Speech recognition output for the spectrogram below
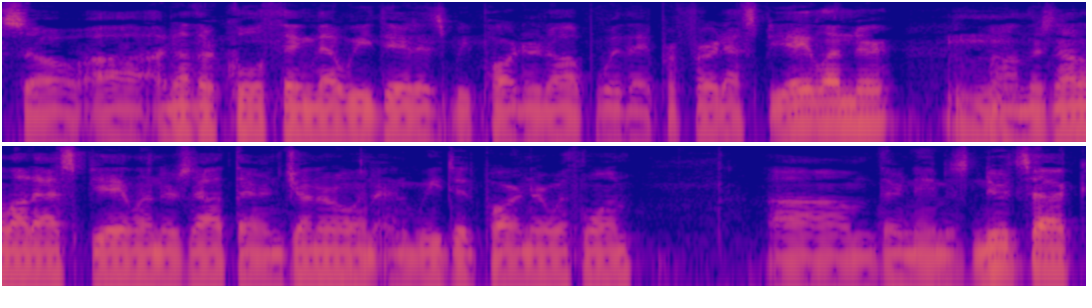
So uh, another cool thing that we did is we partnered up with a preferred SBA lender. Mm-hmm. Um, there's not a lot of SBA lenders out there in general, and, and we did partner with one. Um, their name is Newtek.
